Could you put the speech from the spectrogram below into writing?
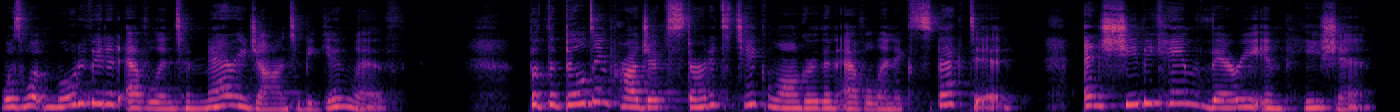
was what motivated Evelyn to marry John to begin with. But the building project started to take longer than Evelyn expected, and she became very impatient.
